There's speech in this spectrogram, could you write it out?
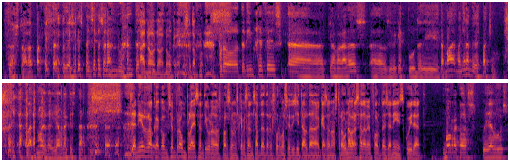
Està perfecte, però hi ha gent que es pensa que seran 90. Ah, no, no, no ho crec, això tampoc. Però tenim jefes eh, que a vegades eh, els ve aquest punt de dir demà, mañana me despacho a les 9 i haurà que estar. Genís Roca, com sempre, un plaer sentir una de les persones que més en sap de transformació digital de casa nostra. Una abraçada ben forta, Genís, cuida't. Molts records, cuideu-vos.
